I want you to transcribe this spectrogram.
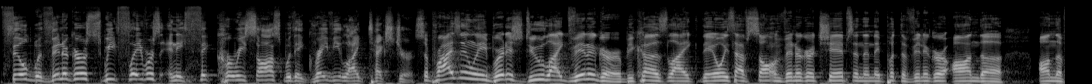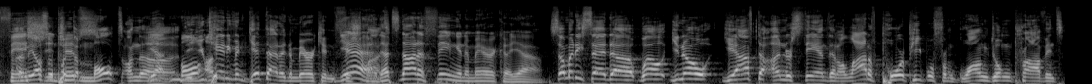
filled with vinegar, sweet flavors, and a thick curry sauce with a gravy like texture. Surprisingly, British do like vinegar because like they always have salt and vinegar chips, and then they put the vinegar on the on the fish. And they also and put chips. the malt on the. Yeah, the- you can't even get that at American fish Yeah, that's not a thing in America. Yeah. Somebody said, uh, well, you know, you have to understand that a lot of poor people from Guangdong province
